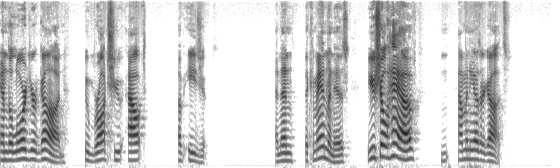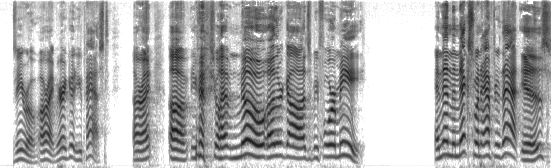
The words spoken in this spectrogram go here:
am the Lord your God who brought you out of Egypt. And then the commandment is, You shall have how many other gods? Zero. All right, very good. You passed. All right. Um, you shall have no other gods before me. And then the next one after that is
